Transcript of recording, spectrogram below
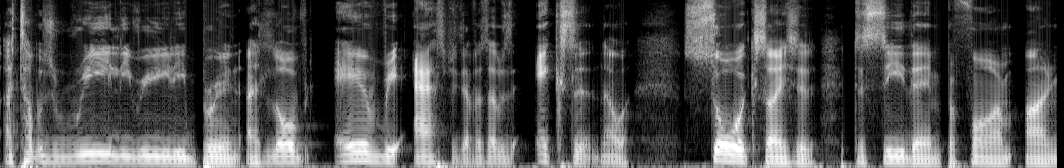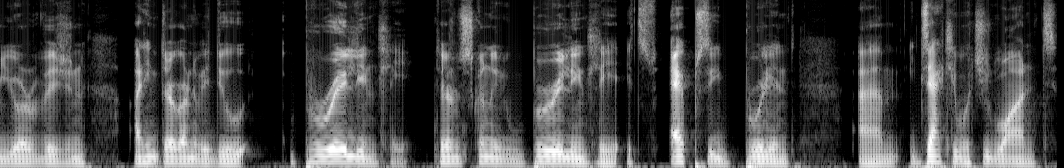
I thought it was really, really brilliant. I loved every aspect of it. That was excellent. Now, so excited to see them perform on Eurovision. I think they're going to be do brilliantly. They're just going to do brilliantly. It's absolutely brilliant. Um, exactly what you want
